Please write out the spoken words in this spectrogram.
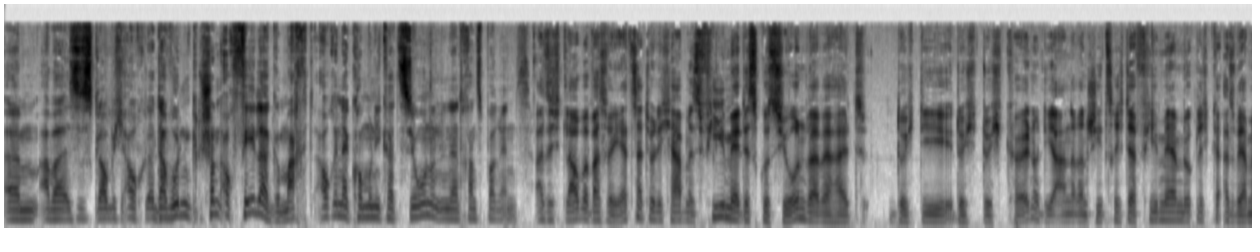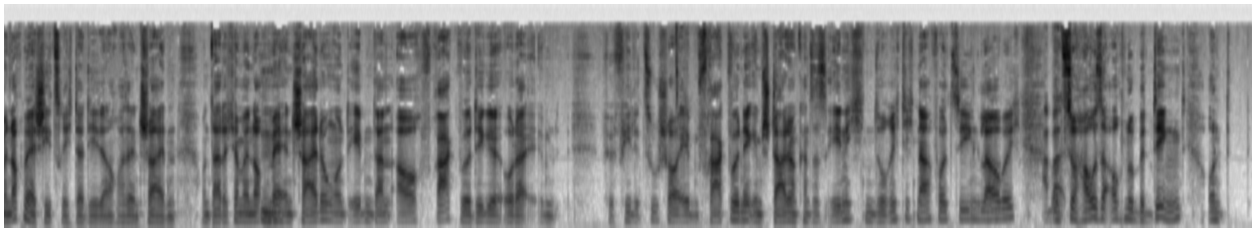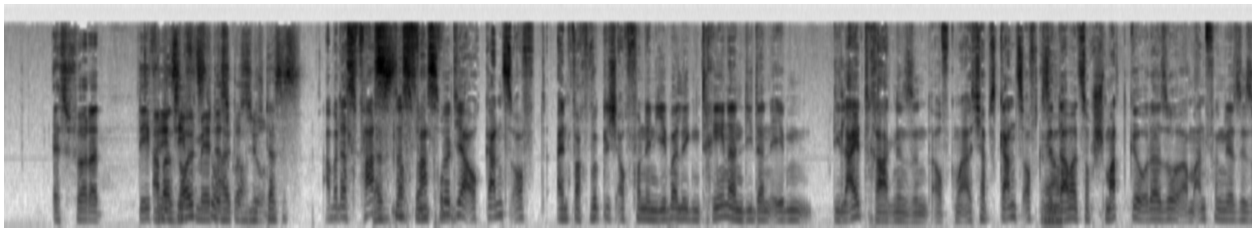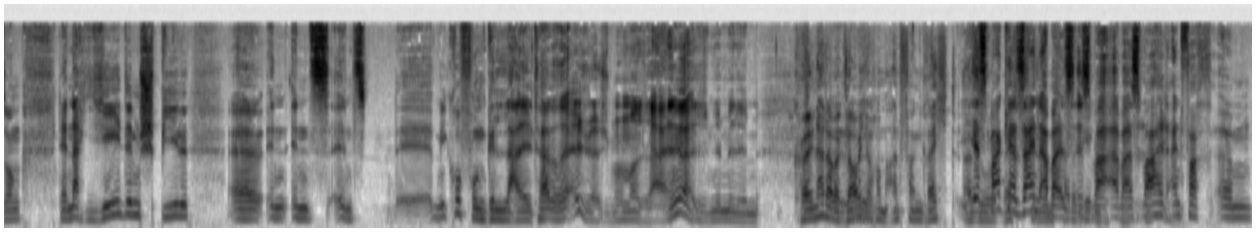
Ähm, aber es ist, glaube ich, auch, da wurden schon auch Fehler gemacht, auch in der Kommunikation und in der Transparenz. Also ich glaube, was wir jetzt natürlich haben, ist viel mehr Diskussion, weil wir halt durch die, durch, durch Köln und die anderen Schiedsrichter viel mehr Möglichkeiten, also wir haben ja noch mehr Schiedsrichter, die da noch was entscheiden. Und dadurch haben wir noch mhm. mehr Entscheidungen und eben dann auch fragwürdige oder im, für viele Zuschauer eben fragwürdig. Im Stadion kannst du es eh nicht so richtig nachvollziehen, glaube ich. Aber und zu Hause auch nur bedingt. Und es fördert definitiv mehr halt Diskussion. Halt aber das Fass, das, das Fass so wird ja auch ganz oft einfach wirklich auch von den jeweiligen Trainern, die dann eben die Leidtragenden sind, aufgemacht. Also ich habe es ganz oft gesehen, ja. damals noch Schmatke oder so am Anfang der Saison, der nach jedem Spiel äh, in, ins, ins äh, Mikrofon gelallt hat. Also, Köln hat aber, glaube ich, auch am Anfang recht. Also ja, es mag ja sein, aber es, es war, aber es war halt einfach, ähm,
